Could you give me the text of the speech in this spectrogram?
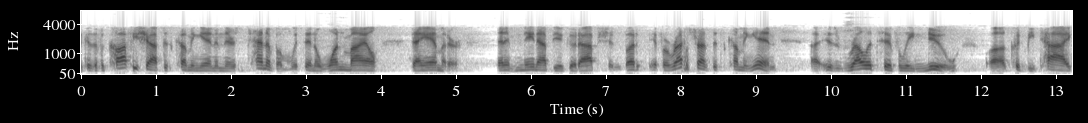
Because if a coffee shop is coming in and there's 10 of them within a one mile diameter, then it may not be a good option. But if a restaurant that's coming in uh, is relatively new, uh, could be Thai,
